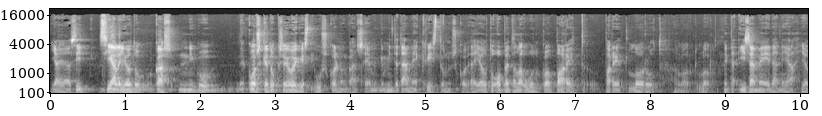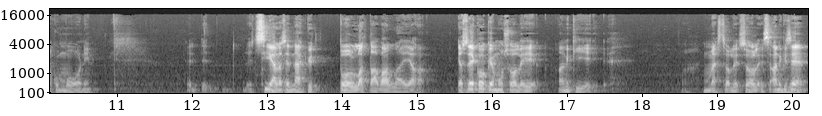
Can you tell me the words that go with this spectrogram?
ja, ja sit siellä joutui kas, niinku, kosketukseen oikeasti uskonnon kanssa, ja mitä tämä meidän kristinusko, ja joutui opetella ulkoa parit, parit lorut, lor, lorut, mitä isä meidän ja joku muu, niin et, et, et siellä se näkyi tolla tavalla, ja, ja se kokemus oli ainakin, mun mielestä se oli, se oli ainakin se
